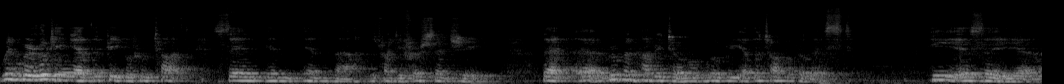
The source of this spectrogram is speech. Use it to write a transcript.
when we're looking at the people who taught Zen in, in uh, the 21st century, that uh, Ruben Habito will be at the top of the list. He is a,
